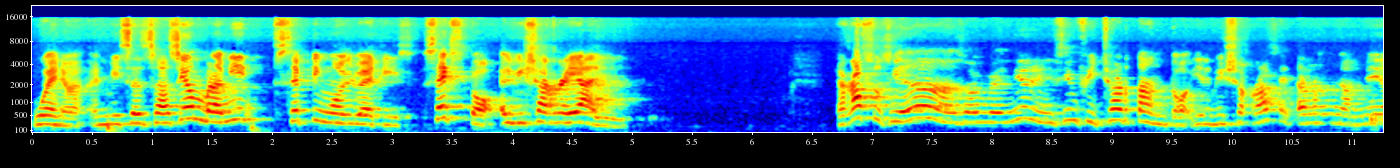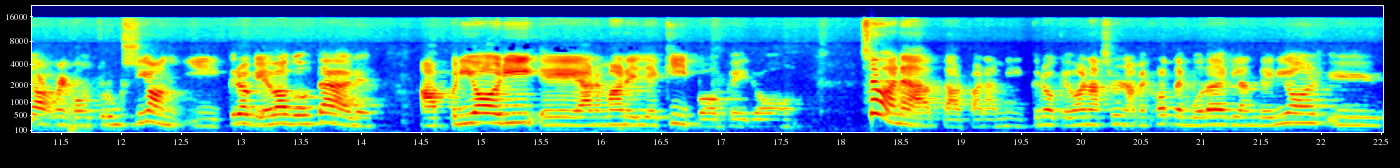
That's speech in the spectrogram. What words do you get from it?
bueno, en mi sensación para mí séptimo el Betis, sexto el Villarreal. La Real Sociedad sorprendió y sin fichar tanto y el Villarreal está en una mega reconstrucción y creo que le va a costar a priori eh, armar el equipo, pero se van a adaptar para mí. Creo que van a hacer una mejor temporada que la anterior y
